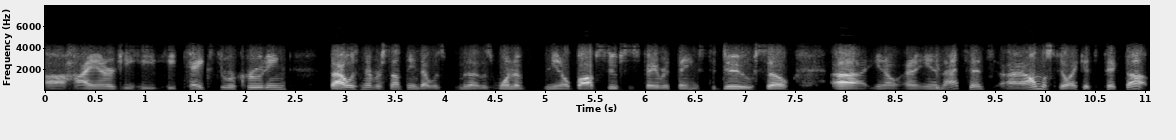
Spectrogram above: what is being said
uh, high energy. He he takes to recruiting. That was never something that was that was one of you know Bob Stoops' favorite things to do. So, uh, you know, in that sense, I almost feel like it's picked up.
